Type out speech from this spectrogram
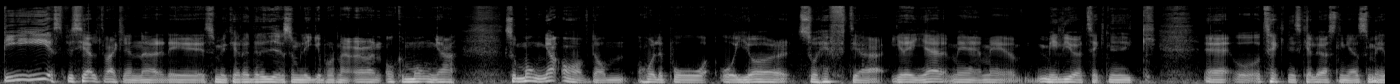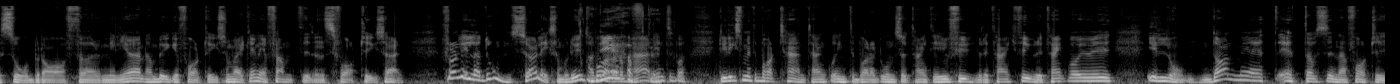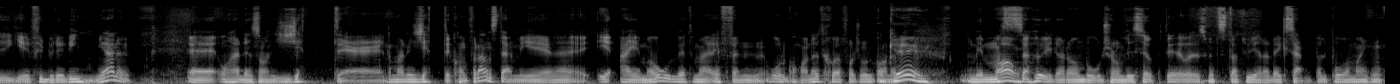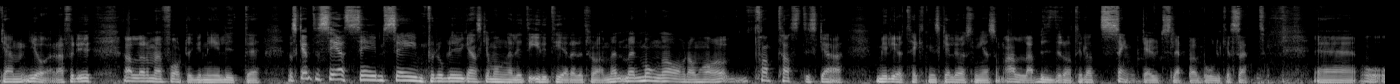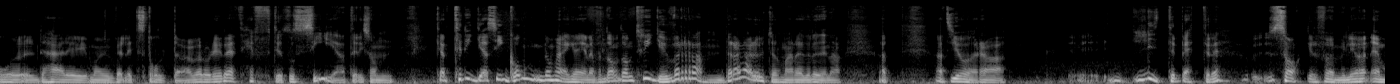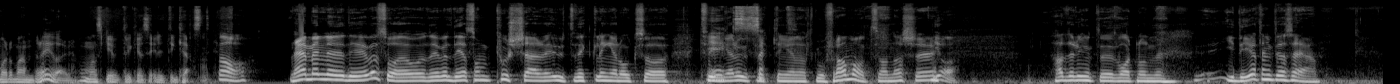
det är speciellt verkligen när det är så mycket rederier som ligger på den här ön och många, så många av dem håller på och gör så häftiga grejer med, med miljöteknik eh, och tekniska lösningar som är så bra för miljön. De bygger fartyg som verkligen är framtidens fartyg så här från lilla Donsö liksom. Och det är inte Ja, det bara är de här. Det är, inte bara, det är liksom inte bara Tärntank och inte bara Donsö-tank. Det är ju Furetank. Furetank var ju i, i London med ett, ett av sina fartyg, Fure Vinga nu Eh, och hade en sån jätte de hade en jättekonferens där med eh, IMO, vet de här FN-organet, sjöfartsorganet Okej. med massa höjdare ombord som de visar upp det som ett statuerade exempel på vad man kan göra. För det är, alla de här fartygen är lite, jag ska inte säga same same för då blir ju ganska många lite irriterade tror jag. Men, men många av dem har fantastiska miljötekniska lösningar som alla bidrar till att sänka utsläppen på olika sätt. Eh, och, och det här är man ju väldigt stolt över och det är rätt häftigt att se att det liksom kan triggas igång de här grejerna. För de, de triggar ju varandra där ute de här rederierna att, att göra lite bättre saker för miljön än vad de andra gör om man ska uttrycka sig lite krasst. Ja. Nej men eh, det är väl så och det är väl det som pushar utvecklingen också. Tvingar Exakt. utvecklingen att gå framåt. Så annars eh, Ja, hade det ju inte varit någon idé tänkte jag säga.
